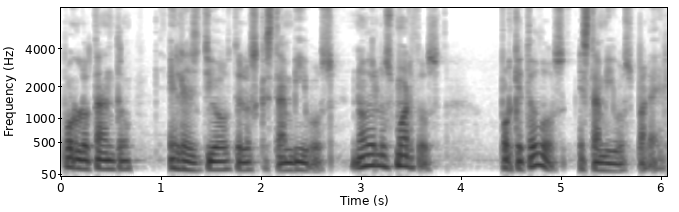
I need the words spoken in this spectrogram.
Por lo tanto, Él es Dios de los que están vivos, no de los muertos, porque todos están vivos para Él.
